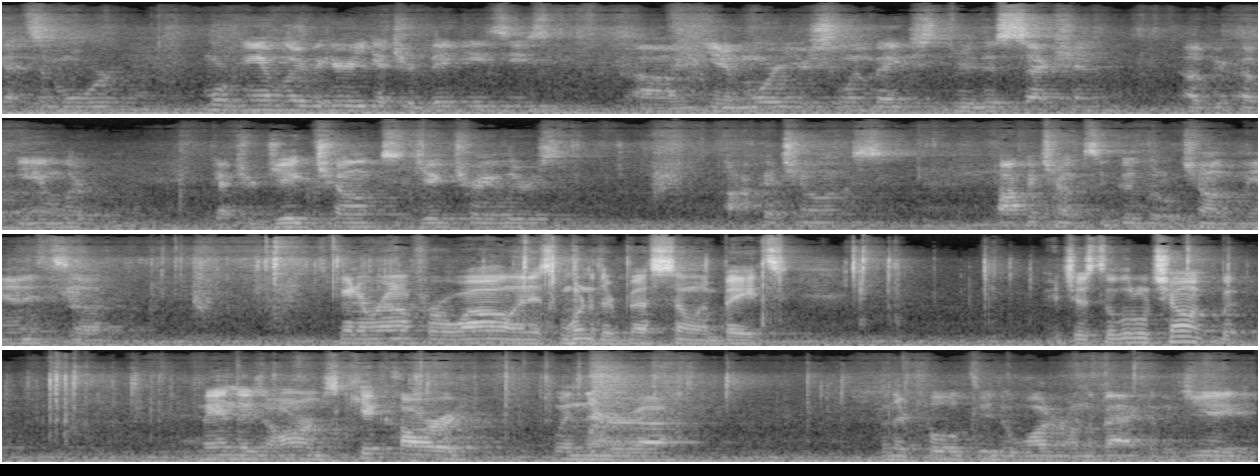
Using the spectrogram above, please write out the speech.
Got some more more gambler over here. You got your big easies, um, you know, more of your swim baits through this section of, of gambler. Got your jig chunks, jig trailers, pocket chunks, Pocket Chunk's a good little chunk, man. It's uh, it's been around for a while and it's one of their best selling baits. It's just a little chunk, but man, those arms kick hard when they're uh, when they're pulled through the water on the back of a jig.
